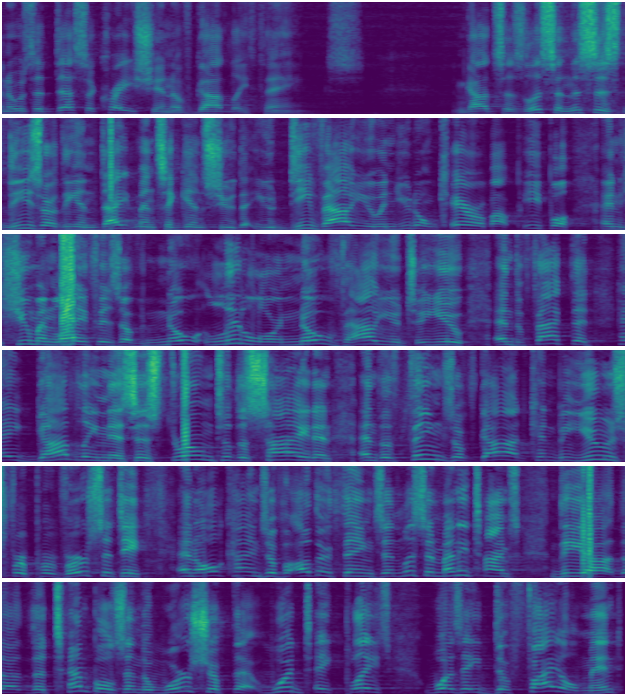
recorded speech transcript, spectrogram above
And it was a desecration of godly things. And God says, listen, this is, these are the indictments against you that you devalue and you don't care about people, and human life is of no little or no value to you. And the fact that, hey, godliness is thrown to the side and, and the things of God can be used for perversity and all kinds of other things. And listen, many times the, uh, the, the temples and the worship that would take place was a defilement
